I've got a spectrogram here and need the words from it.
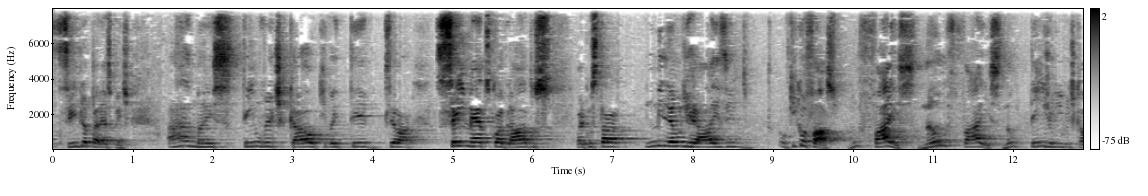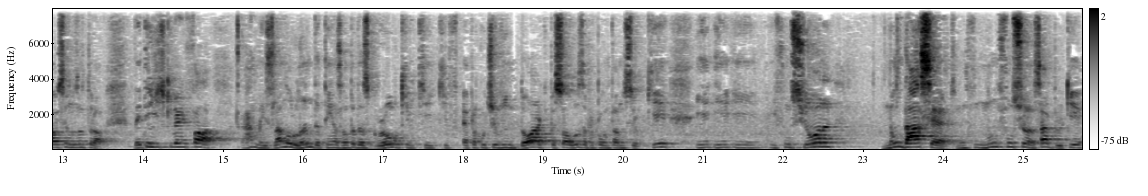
sempre aparece com a gente, ah, mas tem um vertical que vai ter, sei lá, 100 metros quadrados vai custar um milhão de reais e o que, que eu faço? Não faz, não faz, não tem jardim vertical sem luz natural. Daí tem gente que vem falar, ah, mas lá na Holanda tem as lâmpadas Grow que, que, que é para cultivo indoor, que o pessoal usa para plantar não sei o quê, e, e, e, e, funciona. Não dá certo, não, não funciona, sabe por quê?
